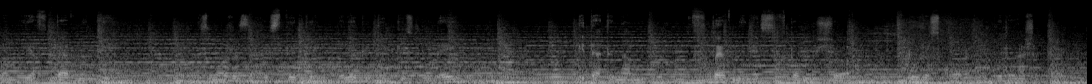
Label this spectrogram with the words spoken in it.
воно, я впевнений, зможе захистити велику кількість людей і дати нам впевненість в тому, що дуже скоро буде наша перемога.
